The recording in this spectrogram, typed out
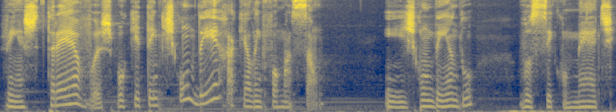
vem as trevas, porque tem que esconder aquela informação. E escondendo, você comete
